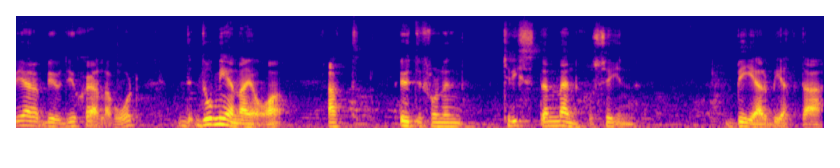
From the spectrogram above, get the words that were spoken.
Vi erbjuder ju själavård. Då menar jag att utifrån en kristen människosyn bearbeta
